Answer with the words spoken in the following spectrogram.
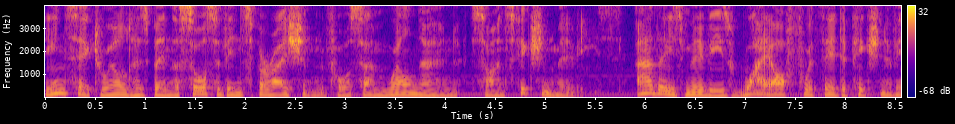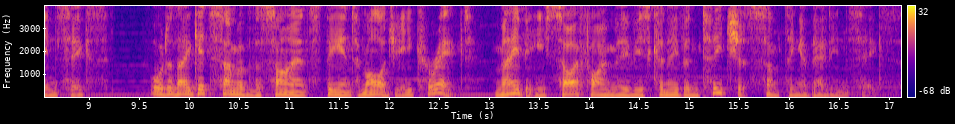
The insect world has been the source of inspiration for some well known science fiction movies. Are these movies way off with their depiction of insects, or do they get some of the science, the entomology, correct? Maybe sci fi movies can even teach us something about insects.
